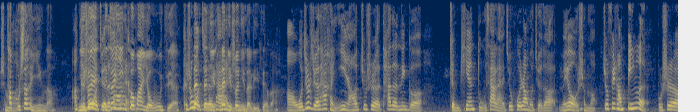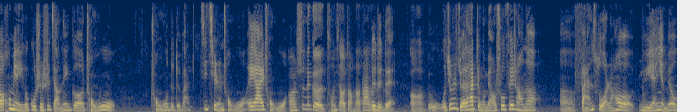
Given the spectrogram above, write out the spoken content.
什么它不是很硬的。啊，可是我觉你对硬科幻有误解。可是我觉得它那你说你的理解吧。嗯，我就是觉得它很硬，然后就是它的那个整篇读下来，就会让我觉得没有什么，就非常冰冷。不是后面一个故事是讲那个宠物，宠物的对吧？机器人宠物，AI 宠物。呃，是那个从小长到大的、对对对，，啊，对我我就是觉得它整个描述非常的。呃，繁琐，然后语言也没有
